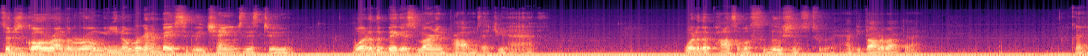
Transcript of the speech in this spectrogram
So just go around the room. You know, we're going to basically change this to what are the biggest learning problems that you have? What are the possible solutions to it? Have you thought about that? Okay.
